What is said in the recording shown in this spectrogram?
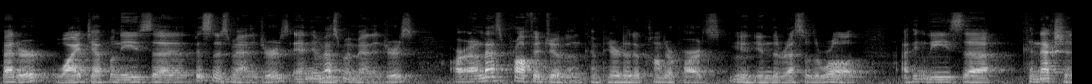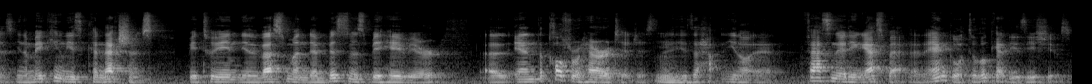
better why Japanese uh, business managers and investment managers are less profit driven compared to the counterparts in, in the rest of the world. I think these uh, connections, you know, making these connections between investment and business behavior uh, and the cultural heritage is, is a, you know, a fascinating aspect, an angle to look at these issues.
